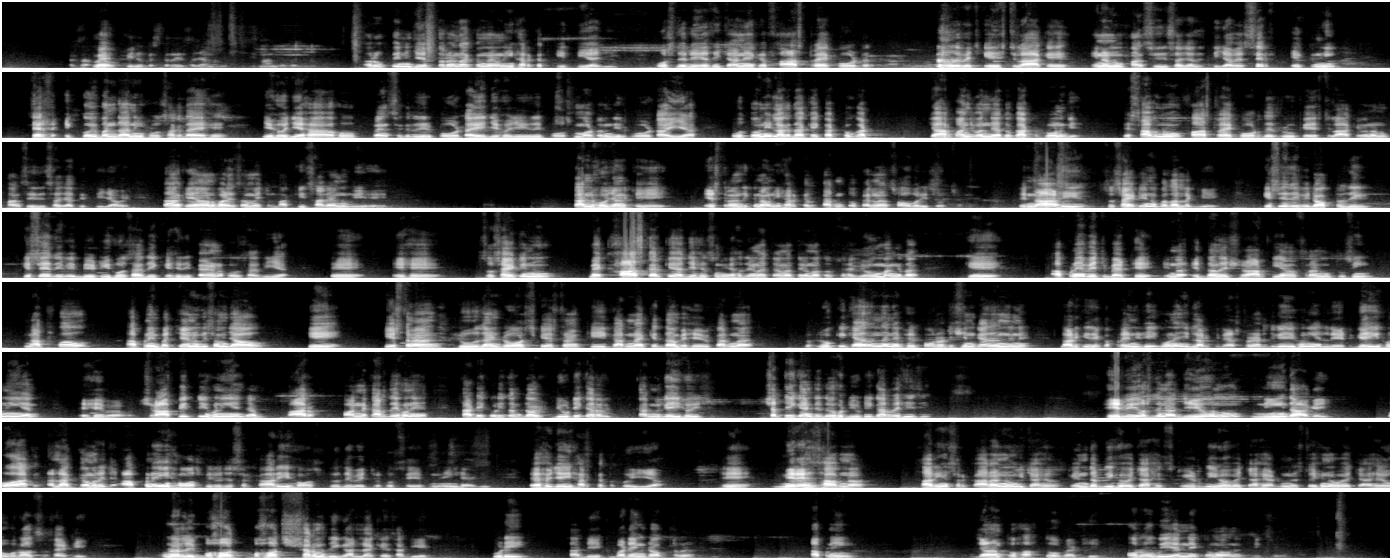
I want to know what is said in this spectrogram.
ਮੈਂ- ਆਰੋਪੀ ਨੂੰ ਕਿਸ ਤਰ੍ਹਾਂ ਦੀ ਸਜ਼ਾ ਮੰਗ ਦੀ ਮੰਗ ਹੈ? ਤੁਹਾਡੀ? ਆਰੋਪੀ ਨੇ ਜਿਸ ਤਰ੍ਹਾਂ ਦਾ ਕਾਨੂੰਨੀ ਹਰਕਤ ਕੀਤੀ ਹੈ ਜੀ ਉਸ ਦੇ ਲਈ ਅਸੀਂ ਚਾਹੁੰਦੇ ਹਾਂ ਕਿ ਫਾਸਟ ਟਰੈਕ ਕੋਰਟ ਉਹਦੇ ਵਿੱਚ ਕੇਸ ਚਲਾ ਕੇ ਇਹਨਾਂ ਨੂੰ ਫਾਂਸੀ ਦੀ ਸਜ਼ਾ ਦਿੱਤੀ ਜਾਵੇ। ਸਿਰਫ ਇੱਕ ਨਹੀਂ ਸਿਰਫ ਇੱਕੋ ਹੀ ਬੰਦਾ ਨਹੀਂ ਹੋ ਸਕਦਾ ਇਹ। ਜਿਹੋ ਜਿਹਾ ਉਹ ਫੋਰੈਂਸਿਕ ਦੀ ਰਿਪੋਰਟ ਆਈ ਜਿਹੋ ਜਿਹੀ ਉਹਦੀ ਪੋਸਟਮਾਰਟਮ ਦੀ ਰਿਪੋਰਟ ਆਈ ਆ ਉਹ ਤੋਂ ਨਹੀਂ ਲੱਗਦਾ ਕਿ ਘੱਟੋ ਘੱਟ ਚਾਰ ਪੰਜ ਬੰਦਿਆਂ ਤੋਂ ਘੱਟ ਹੋਣਗੇ ਤੇ ਸਭ ਨੂੰ ਫਾਸਟ ਟਰੈਕ ਕੋਰਟ ਦੇ ਥਰੂ ਕੇਸ ਚਲਾ ਕੇ ਉਹਨਾਂ ਨੂੰ ਫਾਂਸੀ ਦੀ ਸਜ਼ਾ ਦਿੱਤੀ ਜਾਵੇ, ਤਾਂ ਕਿ ਆਉਣ ਵਾਲੇ ਸਮੇਂ 'ਚ ਬਾਕੀ ਸਾਰਿਆਂ ਨੂੰ ਵੀ ਇਹ ਕੰਨ ਹੋ ਜਾਣ ਕਿ ਇਸ ਤਰ੍ਹਾਂ ਦੀ ਘਿਨਾਉਣੀ ਹਰਕਤ ਕਰਨ ਤੋਂ ਪਹਿਲਾਂ 100 ਵਾਰੀ ਸੋਚਣ। ਤੇ ਨਾਲ ਹੀ ਸੁਸਾਇਟੀ ਨੂੰ ਪਤਾ ਲੱਗੇ, ਕਿਸੇ ਦੀ ਵੀ ਡਾਕਟਰ ਦੀ, ਕਿਸੇ ਦੀ ਵੀ ਬੇਟੀ ਹੋ ਸਕਦੀ, ਕਿਸੇ ਦੀ ਭੈਣ ਹੋ ਸਕਦੀ ਹੈ ਤੇ ਇਹ ਸੁਸਾਇਟੀ ਨੂੰ ਮੈਂ ਖਾਸ ਕਰਕੇ ਅੱਜ ਇਹ ਸੁਨੇਹਾ ਦੇਣਾ ਚਾਹੁੰਦਾ ਤੇ ਉਹਨਾਂ ਤੋਂ ਸਹਿਯੋਗ ਮੰਗਦਾ। ਕਿ ਆਪਣੇ ਵਿੱਚ ਬੈਠੇ ਇਹਨਾਂ ਇਦਾਂ ਦੇ ਸ਼ਰਾਰਤੀ ਅਨਸਰਾਂ ਨੂੰ ਤੁਸੀਂ ਨੱਥ ਪਾਓ, ਆਪਣੇ ਬੱਚਿਆਂ ਨੂੰ ਵੀ ਸਮਝਾਓ ਕਿ ਕਿਸ ਤਰ੍ਹਾਂ ਡੂਜ਼ ਐਂਡ ਡੋਂਟਸ ਕਿਸ ਤਰ੍ਹਾਂ ਕੀ ਕਰਨਾ, ਕਿੱਦਾਂ ਬਿਹੇਵ ਕਰਨਾ। ਲੋਕੀ ਕਹਿ ਦਿੰਦੇ ਨੇ, ਫਿਰ ਪੋਲੀਟੀਸ਼ੀਅਨ ਕਹਿ ਦਿੰਦੇ ਨੇ, ਲੜਕੀ ਦੇ ਕੱਪੜੇ ਨਹੀਂ ਠੀਕ ਹੋਣੇ ਜੀ, ਲੜਕੀ ਰੈਸਟੋਰੈਂਟ 'ਚ ਗਈ ਹੋਣੀ ਹੈ ਲੇਟ ਗਈ ਹੋਣੀ ਹੈ, ਇਹ ਸ਼ਰਾਬ ਪੀਤੀ ਹੋਣੀ ਹੈ ਜਾਂ ਬਾਹਰ ਫਨ ਕਰਦੇ ਹੋਣੇ ਆ। ਸਾਡੀ ਕੁੜੀ ਤਾਂ ਡਿਊ- ਡਿਊਟੀ ਕਰਨ ਗਈ ਹੋਈ ਸੀ। 36 ਘੰਟੇ ਤੇ ਉਹ ਡਿਊਟੀ ਕਰ ਰਹੀ ਸੀ। ਫਿਰ ਵੀ ਉਸ ਦੇ ਨਾਲ ਜੇ ਉਹਨੂੰ ਨੀਂਦ ਆ ਗਈ, ਉਹ ਆ ਅਲੱਗ ਕਮਰੇ 'ਚ ਆਪਣੇ ਹੀ ਹਸਪੀਟਲ 'ਚ, ਸਰਕਾਰੀ ਹਸਪੀਟਲ ਦੇ ਵਿੱਚ ਉਹ ਸੇਫ ਨਹੀਂ ਹੈਗੀ। ਇਹੋ ਜਿਹੀ ਹਰਕਤ ਹੋਈ ਆ। ਤੇ ਮੇਰੇ ਹਿਸਾਬ ਨਾਲ ਸਾਰੀਆਂ ਸਰਕਾਰਾਂ ਨੂੰ ਵੀ, ਚਾਹੇ ਉਹ ਕੇਂਦਰ ਦੀ ਹੋਵੇ, ਚਾਹੇ ਸਟੇਟ ਦੀ ਹੋਵੇ, ਚਾਹੇ ਐਡਮਿਨਿਸਟ੍ਰੇਸ਼ਨ ਹੋਵੇ, ਚਾਹੇ ਓਵਰਆਲ ਸੁਸਾਇਟੀ ਉਹਨਾਂ ਲਈ ਬਹੁਤ ਬਹੁਤ ਸ਼ਰਮ ਦੀ ਗੱਲ ਹੈ ਕਿ ਸਾਡੀ ਇੱਕ ਕੁੜੀ, ਸਾਡੀ ਇੱਕ ਬਡਿੰਗ ਡਾਕਟਰ ਆਪਣੀ ਜਾਨ ਤੋਂ ਹੱਥ ਧੋ ਬੈਠੀ ਔਰ ਉਹ ਵੀ ਇੰਨੇ ਘਿਨਾਉਣੇ ਤਰੀਕੇ ਨਾਲ।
